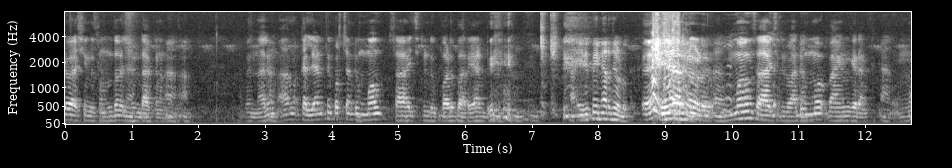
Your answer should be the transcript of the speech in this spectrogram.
ഒരു വാശിയുണ്ട് സ്വന്തം എല്ലാം ഉണ്ടാക്കണം. അപ്പൊ എന്നാലും ആ കല്യാണത്തിൽ കുറച്ച് എന്റെ ഉമ്മാവും സഹായിച്ചിട്ടുണ്ട് ഉപ്പാട് പറയാണ്ട്. ഇതിപ്പോ ഇനി അറിഞ്ഞോളൂ. ഉമ്മാവും സഹായിച്ചിട്ടുണ്ട്. എന്റെ ഉമ്മ ഭയങ്കര ഉമ്മ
